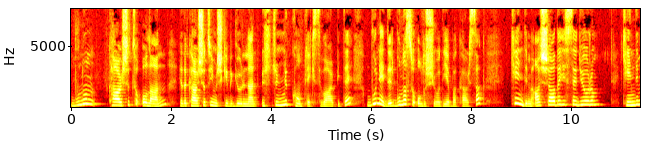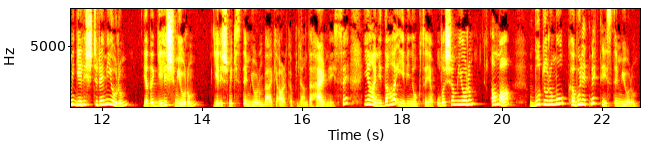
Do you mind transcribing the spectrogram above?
bunun karşıtı olan ya da karşıtıymış gibi görünen üstünlük kompleksi var bir de. Bu nedir? Bu nasıl oluşuyor diye bakarsak kendimi aşağıda hissediyorum. Kendimi geliştiremiyorum ya da gelişmiyorum. Gelişmek istemiyorum belki arka planda her neyse. Yani daha iyi bir noktaya ulaşamıyorum ama bu durumu kabul etmek de istemiyorum.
